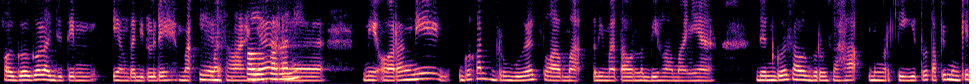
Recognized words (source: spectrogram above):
Kalau gue gue lanjutin yang tadi dulu deh. Ma- Iya. Masalahnya eh, nih orang nih gue kan berhubungan selama lima tahun lebih lamanya. Dan gue selalu berusaha mengerti gitu, tapi mungkin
